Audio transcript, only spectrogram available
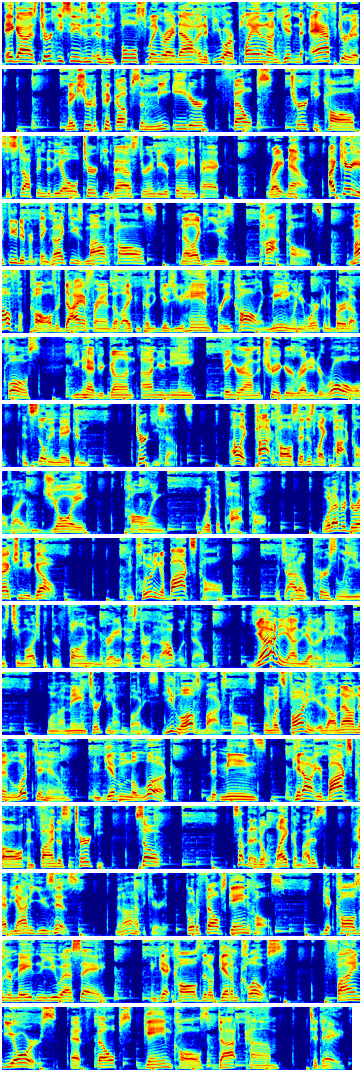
Hey guys, turkey season is in full swing right now, and if you are planning on getting after it, make sure to pick up some Meat Eater Phelps turkey calls to stuff into the old turkey vest or into your fanny pack right now. I carry a few different things. I like to use mouth calls and I like to use pot calls. Mouth calls or diaphragms, I like them because it gives you hand free calling, meaning when you're working a bird up close, you can have your gun on your knee, finger on the trigger, ready to roll, and still be making turkey sounds. I like pot calls I just like pot calls. I enjoy calling with a pot call. Whatever direction you go, including a box call, which I don't personally use too much, but they're fun and great, and I started out with them. Yanni, on the other hand, one of my main turkey hunting buddies, he loves box calls. And what's funny is I'll now and then look to him and give him the look that means get out your box call and find us a turkey. So it's not that I don't like them. I just have Yanni use his. Then I don't have to carry it. Go to Phelps Game Calls. Get calls that are made in the USA and get calls that'll get them close. Find yours at phelpsgamecalls.com today.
